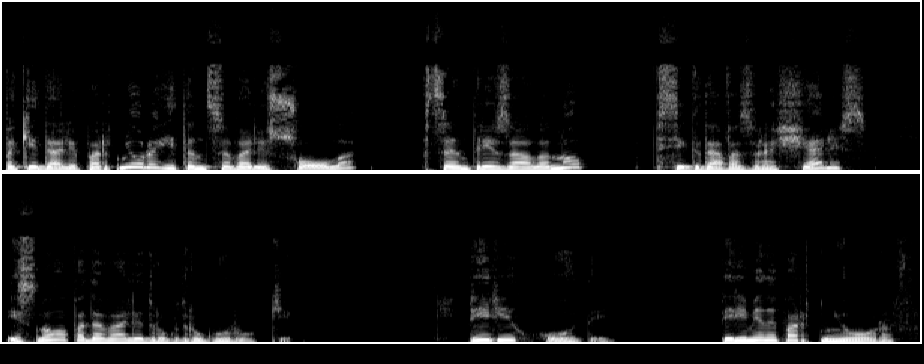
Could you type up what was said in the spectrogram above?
покидали партнера и танцевали соло в центре зала, но всегда возвращались и снова подавали друг другу руки. Переходы, перемены партнеров,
